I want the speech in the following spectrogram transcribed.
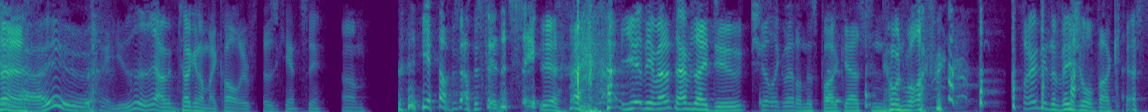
Uh, I'm tugging on my collar for those who can't see. Um, yeah, I was, I was doing the same. yeah, yeah. The amount of times I do shit like that on this podcast, and no one will ever. so I did a visual podcast.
